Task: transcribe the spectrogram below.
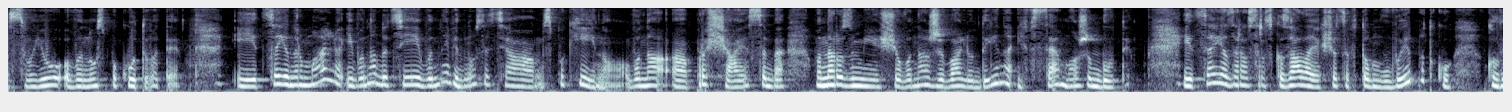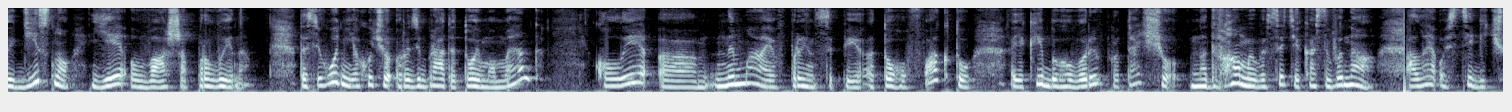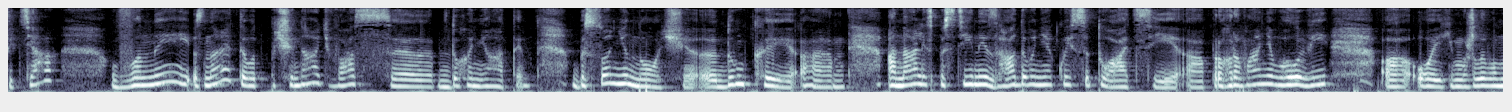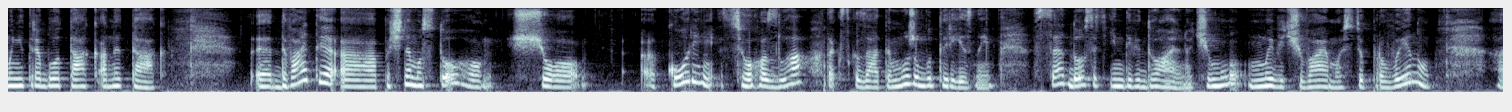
свою вину спокутувати. І це є нормально, і вона до цієї вини відноситься спокійно. Вона прощає себе, вона розуміє, що вона жива людина і все може бути. І це я зараз розказала, якщо це в тому випадку, коли дійсно є ваша провина. Та сьогодні я хочу розібрати той момент, коли е, немає, в принципі, того факту, який би говорив про те, що над вами висить якась вина. Але ось ці відчуття, вони, знаєте, от починають вас е, доганяти. Безсонні ночі, е, думки, аналіз постійний згадування якоїсь ситуації, програвання в голові. Ой, можливо, мені треба було так, а не так. Давайте почнемо з того, що Корінь цього зла, так сказати, може бути різний. Все досить індивідуально. Чому ми відчуваємо цю провину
